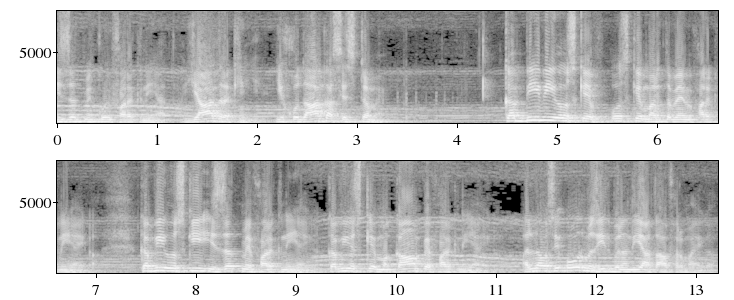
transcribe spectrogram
इज़्ज़त में कोई फ़र्क नहीं आता। याद रखेंगे, ये खुदा का सिस्टम है। कभी भी उसके उसके मरतबे में फ़र्क नहीं आएगा। कभी उसकी इज़्ज़त में फ़र्क नहीं आएगा। कभी उसके मकाम पे फ़र्क नहीं आएगा। अल्लाह उसे और मज़ीद बुलंदियाँ अता फरमाएगा।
